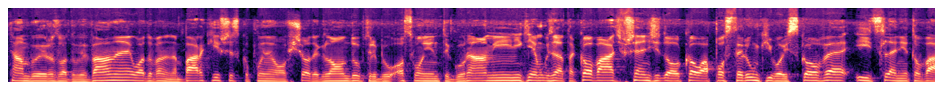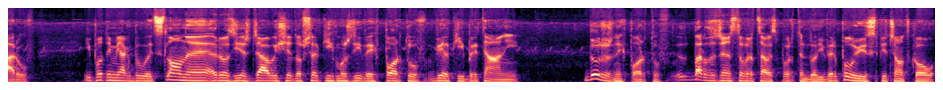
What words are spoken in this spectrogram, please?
Tam były rozładowywane, ładowane na barki, wszystko płynęło w środek lądu, który był osłonięty górami, nikt nie mógł zaatakować, wszędzie dookoła posterunki wojskowe i clenie towarów. I po tym jak były clone, rozjeżdżały się do wszelkich możliwych portów Wielkiej Brytanii. Do różnych portów. Bardzo często wracały z portem do Liverpoolu i z pieczątką,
